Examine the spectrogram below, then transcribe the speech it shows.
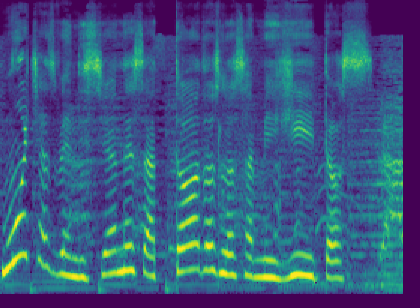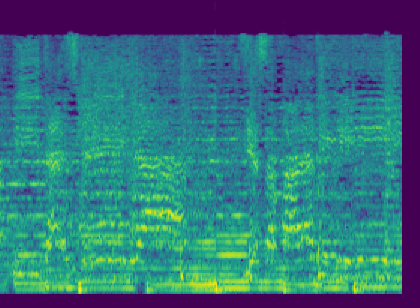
Muchas bendiciones a todos los amiguitos. La vida es bella, fiesta para.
